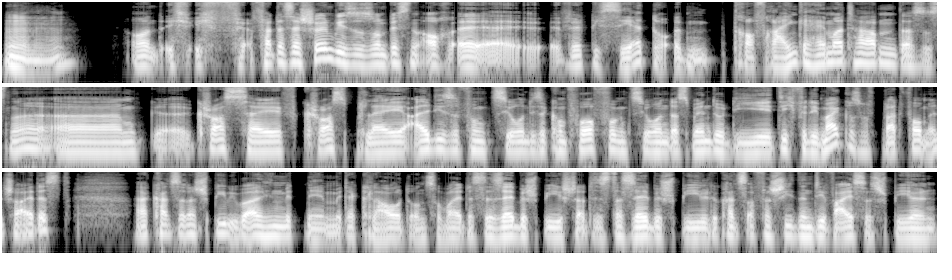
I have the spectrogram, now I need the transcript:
Mhm. Und ich, ich fand das sehr schön, wie sie so ein bisschen auch äh, wirklich sehr ähm, drauf reingehämmert haben, dass es ne ähm, äh, Cross-Save, Crossplay, all diese Funktionen, diese Komfortfunktionen, dass wenn du die dich für die Microsoft-Plattform entscheidest, da kannst du das Spiel überall hin mitnehmen mit der Cloud und so weiter. Das ist derselbe Spielstand, das ist dasselbe Spiel. Du kannst auf verschiedenen Devices spielen.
